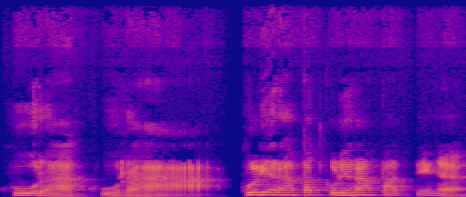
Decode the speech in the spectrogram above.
kura-kura. Kuliah rapat kuliah rapat ya enggak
